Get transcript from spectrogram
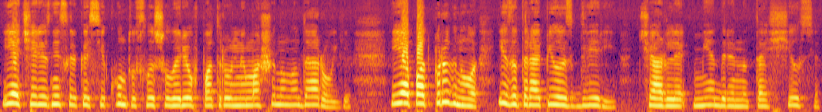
я через несколько секунд услышала рев патрульной машины на дороге. Я подпрыгнула и заторопилась к двери. Чарли медленно тащился,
